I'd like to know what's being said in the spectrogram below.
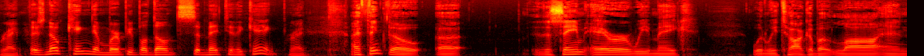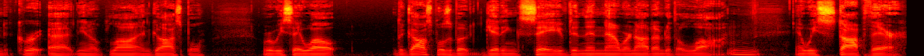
Right. There's no kingdom where people don't submit to the King. Right. I think though uh, the same error we make when we talk about law and uh, you know law and gospel, where we say, well, the gospel is about getting saved, and then now we're not under the law, and we stop there,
